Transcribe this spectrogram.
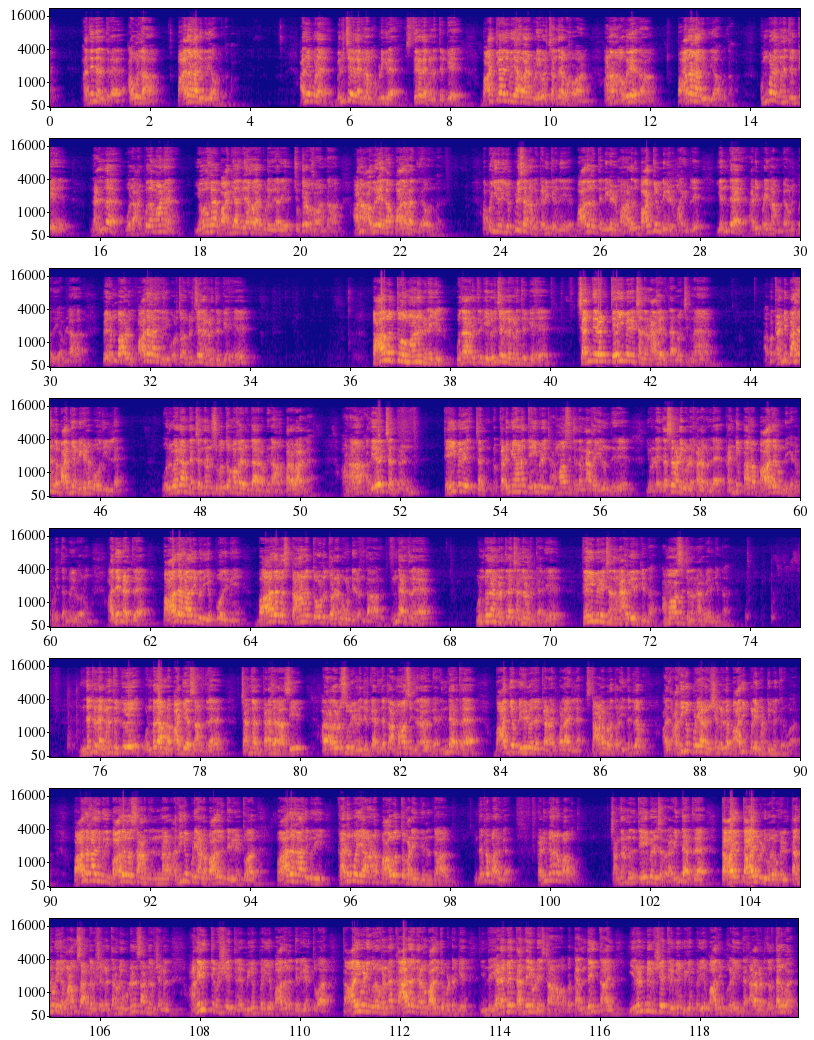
அதே நேரத்தில் அவர்தான் பாதகாதிபதி அவர்தான். அதே போல விருச்சக லக்னம் அப்படிங்கிற ஸ்திர லக்னத்திற்கு பாக்கியாதிபதியாக வரக்கூடியவர் சந்திர பகவான். ஆனா அவரே தான் பாதகாதிபதி அவர்தான். கும்ப லக்னத்திற்கு நல்ல ஒரு அற்புதமான யோக பாக்கியாதிபதியாக வரக்கூடியவர் சுக்கர பகவான் தான். ஆனா அவரே தான் பாதகாதிபதியாக வருவார். அப்போ இதில் எப்படி சார் நம்ம கணிக்கிறது? பாதகத்தை நிகழுமா அல்லது பாக்கியம் நிகழுமா என்று எந்த அடிப்படையில் நாம் கவனிப்பது அப்படின்னா பெரும்பாலும் பாதகாதிபதி ஒருத்தவர் விருச்சிக லக்னத்திற்கு பாவத்துவமான நிலையில் உதாரணத்திற்கு விருச்சக லக்னத்திற்கு சந்திரன் தேய்பிரை சந்திரனாக இருந்தார்னு வச்சுக்கோங்களேன். அப்ப கண்டிப்பாக அங்க பாக்கியம் நிகழ போவது இல்லை. ஒருவேளை அந்த சந்திரன் சுபத்துவமாக இருந்தார் அப்படின்னா பரவாயில்ல. ஆனா அதே சந்திரன் தேய்பிரை சந்திர கடுமையான தேய்பிரை அமாவாசை சந்திரனாக இருந்து இவருடைய தசை நடைபெற கடங்களில் கண்டிப்பாக பாதகம் நிகழக்கூடிய தன்மைகள் வரும். அதே நேரத்தில் பாதகாதிபதி எப்போதுமே பாதக ஸ்தானத்தோடு தொடர்பு கொண்டிருந்தால். இந்த இடத்துல ஒன்பதாம் இடத்துல சந்திரன் இருக்காரு. தேய்பிரை சந்திரனாகவே இருக்கின்றார். அமாவாசை சந்திரனாகவே இருக்கின்றார். இந்த இடத்துல லக்னத்திற்கு ஒன்பதாம் இடம் பாக்கியஸ்தானத்துல சந்திரன் கடகராசி. அதோட சூரியன் நினைஞ்சிருக்காரு இந்த இடத்துல அமாவாசை சந்திரனாக இருக்காரு. இந்த இடத்துல பாக்கியம் நிகழ்வதற்கான இப்பெல்லாம் இல்லை. ஸ்தான பலத்தோட இந்த இடத்துல அது அதிகப்படியான விஷயங்களில் பாதிப்புகளை மட்டுமே தருவார். பாதகாதிபதி பாதக ஸ்தானத்தில் நின்னால் அதிகப்படியான பாதகத்தை நிகழ்த்துவார். பாதகாதிபதி கடுமையான பாவத்தம் அடைந்திருந்தால் இந்த இடத்துல பாருங்க கடுமையான பாவத்தம் சந்திரன் வந்து தேய்பெரு சந்திராக இந்த இடத்துல தாய் தாய் வழி உறவுகள் தன்னுடைய மனம் சார்ந்த விஷயங்கள் தன்னுடைய உடல் சார்ந்த விஷயங்கள் அனைத்து விஷயத்திலும் மிகப்பெரிய பாதகத்தை நிகழ்த்துவார். தாய் வழி உறவுகள்னா காரகிரகம் பாதிக்கப்பட்டிருக்கு. இந்த இடமே தந்தையுடைய ஸ்தானம். அப்ப தந்தை தாய் இரண்டு விஷயத்திலுமே மிகப்பெரிய பாதிப்புகளை இந்த காலகட்டத்தில் தருவார்.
